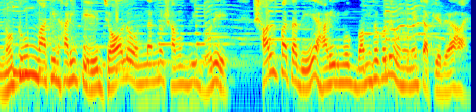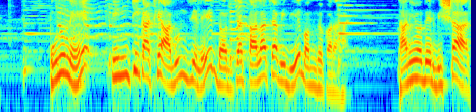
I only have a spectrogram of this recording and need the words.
নতুন মাটির হাঁড়িতে জল ও অন্যান্য সামগ্রী ভরে শালপাতা দিয়ে হাঁড়ির মুখ বন্ধ করে উনুনে চাপিয়ে দেওয়া হয়। উনুনে তিনটি কাঠে আগুন জেলে দরজা তালা চাবি দিয়ে বন্ধ করা হয়। স্থানীয়দের বিশ্বাস,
